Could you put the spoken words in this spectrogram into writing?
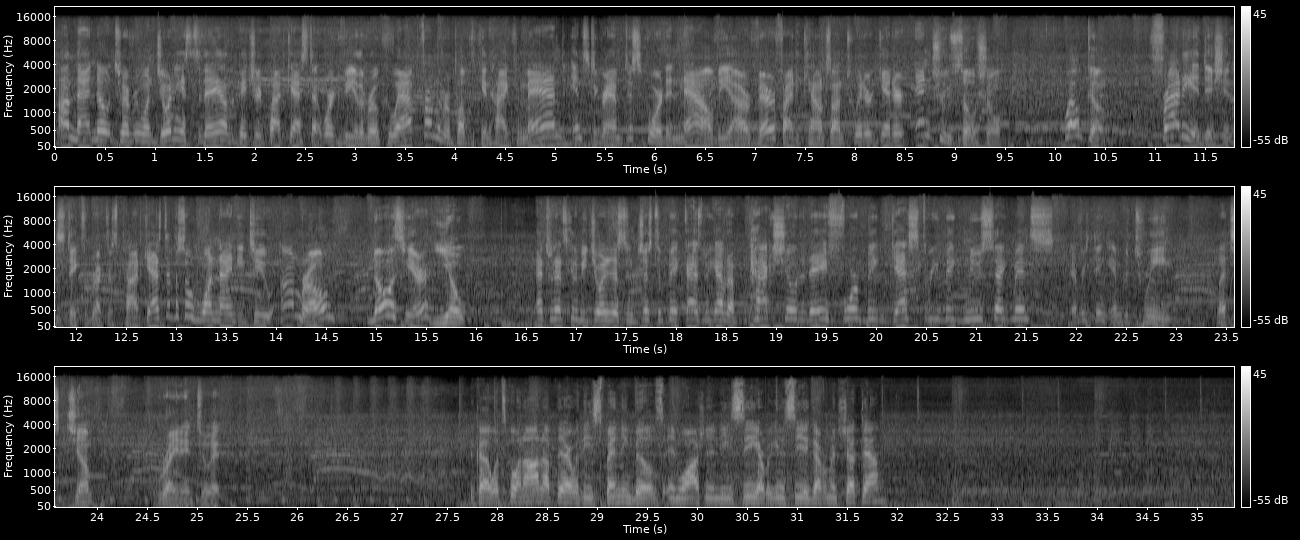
On that note, to everyone joining us today on the Patriot Podcast Network via the Roku app, from the Republican High Command, Instagram, Discord, and now via our verified accounts on Twitter, GETTR, and Truth Social. Welcome, Friday edition Steak for Breakfast Podcast, episode 192. I'm Roan. Noah's here. Yo, Antoinette's going to be joining us in just a bit, guys. We got a packed show today. Four big guests, three big news segments, everything in between. Let's jump right into it. Okay, what's going on up there with these spending bills in Washington, D.C.? Are we going to see a government shutdown?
